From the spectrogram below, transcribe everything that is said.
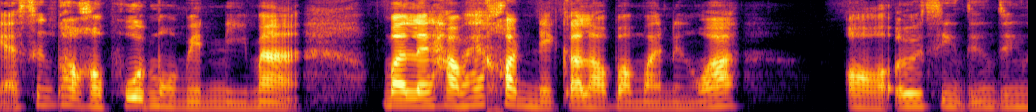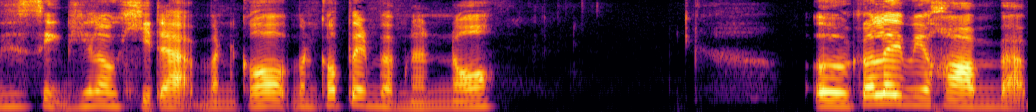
เงี้ย ซึ่งพอเขาพูด moment นี้มา มันเลยทำให้ connect กับเราประมาณนึงว่า อ๋อเออสิ่งจริงๆสิ่งที่เราคิดอะมันก็มันก็เป็นแบบนั้นเนาะ เออ ก็เลยมีความแบบ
